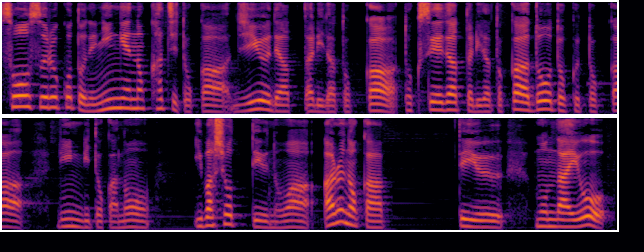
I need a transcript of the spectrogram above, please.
そうすることで人間の価値とか自由であったりだとか特性であったりだとか道徳とか倫理とかの居場所っていうのはあるのかっていう問題を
